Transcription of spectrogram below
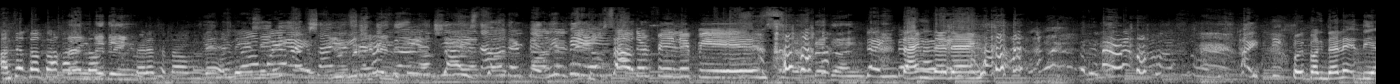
ang sa totoo ka ding. Pero sa toong de, de, University. Southern Philippines. Southern Philippines. Dadang. Time dadeng. Hoy, pagdali di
